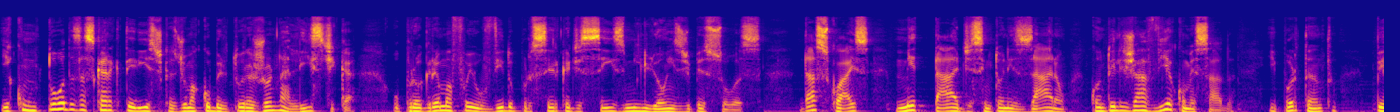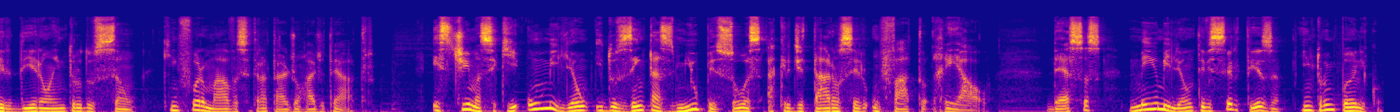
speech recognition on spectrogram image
e com todas as características de uma cobertura jornalística, o programa foi ouvido por cerca de 6 milhões de pessoas, das quais metade sintonizaram quando ele já havia começado e, portanto, perderam a introdução que informava se tratar de um radioteatro. Estima-se que 1 milhão e 200 mil pessoas acreditaram ser um fato real. Dessas, meio milhão teve certeza e entrou em pânico.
